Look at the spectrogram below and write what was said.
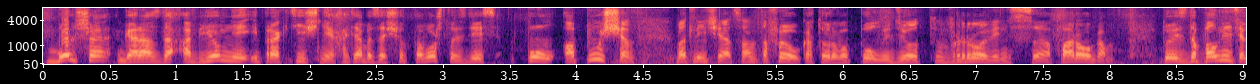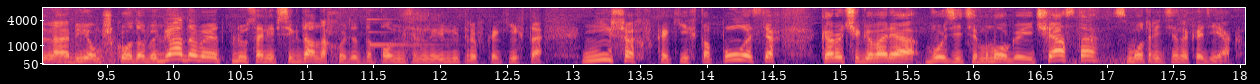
больше, гораздо объемнее и практичнее, хотя бы за счет того, что здесь пол опущен, в отличие от Санта-Фе, у которого пол идет вровень с порогом. То есть дополнительный объем Шкода выгадывает, плюс они всегда находят дополнительные литры в каких-то нишах, в каких-то полостях. Короче говоря, возите много и часто, смотрите на Кодиак.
